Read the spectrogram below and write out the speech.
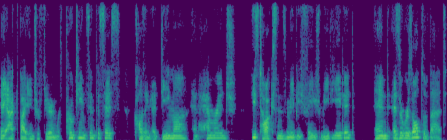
They act by interfering with protein synthesis, causing edema and hemorrhage. These toxins may be phage mediated, and as a result of that,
